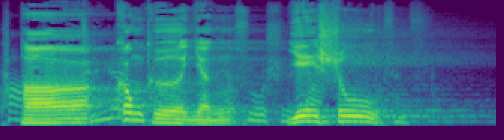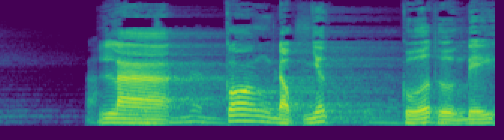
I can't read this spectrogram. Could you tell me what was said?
Họ không thừa nhận giêsu là con độc nhất của thượng đế.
